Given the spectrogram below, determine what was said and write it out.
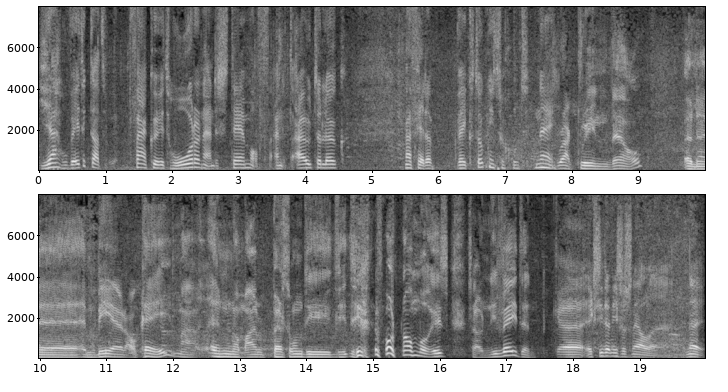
Ja, hoe weet ik dat? Vaak kun je het horen aan de stem of aan het uiterlijk. Maar verder weet ik het ook niet zo goed. Nee. Drag queen wel. En uh, een beer oké, okay, maar een normaal persoon die, die, die gewoon homo is, zou het niet weten. Ik, uh, ik zie dat niet zo snel, uh, nee.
